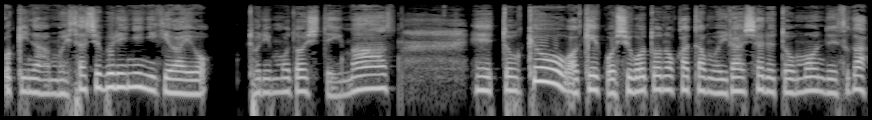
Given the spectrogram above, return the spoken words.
沖縄も久しぶりに賑わいを取り戻しています。えっ、と、今日は結構仕事の方もいらっしゃると思うんですが、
